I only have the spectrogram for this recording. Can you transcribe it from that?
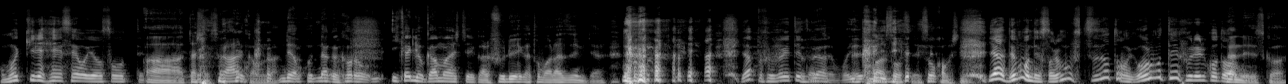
思いっきり平静を装ってる。ああ、確かに、それあるかもな。で、なんかこの怒りを我慢してるから震えが止まらず、みたいな。やっぱ震えてたじゃん、もうえ怒りで。まあそうですね。そうかもしれない。いや、でもね、それも普通だと思うよ。俺も手触れることは。なんでですか？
